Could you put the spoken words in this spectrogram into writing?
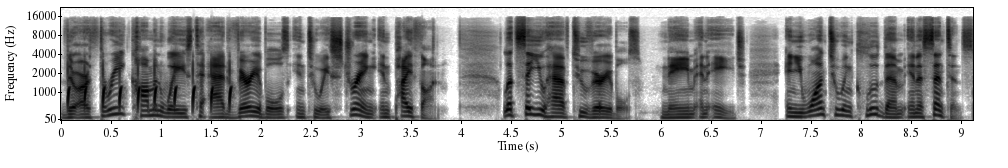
There are three common ways to add variables into a string in Python. Let's say you have two variables, name and age, and you want to include them in a sentence.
